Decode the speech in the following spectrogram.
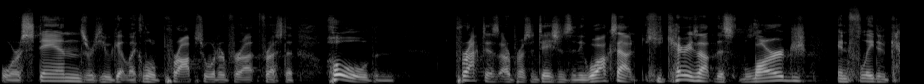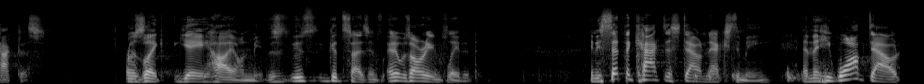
or stands, or he would get like little props or whatever for, uh, for us to hold and practice our presentations. And he walks out, he carries out this large inflated cactus. It was like yay high on me. This was good size, and it was already inflated. And he set the cactus down next to me, and then he walked out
